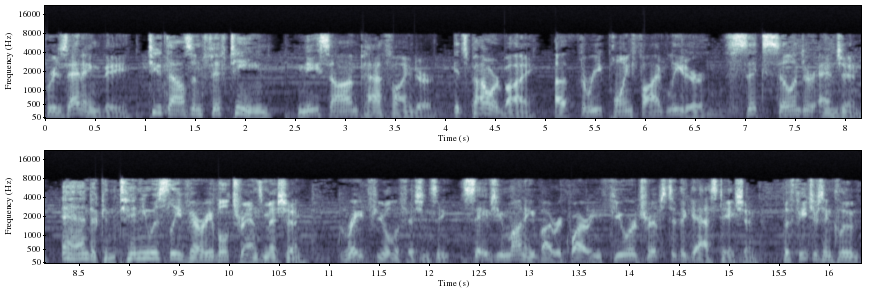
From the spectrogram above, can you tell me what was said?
Presenting the 2015 Nissan Pathfinder. It's powered by a 3.5 liter six cylinder engine and a continuously variable transmission. Great fuel efficiency saves you money by requiring fewer trips to the gas station. The features include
